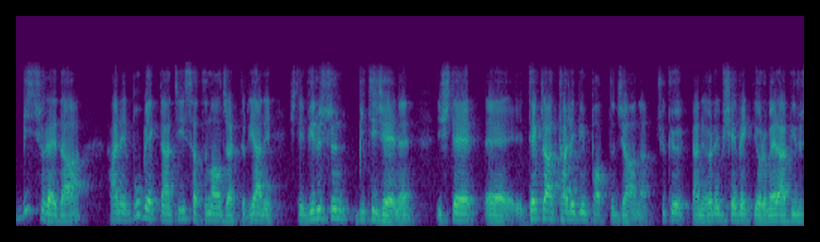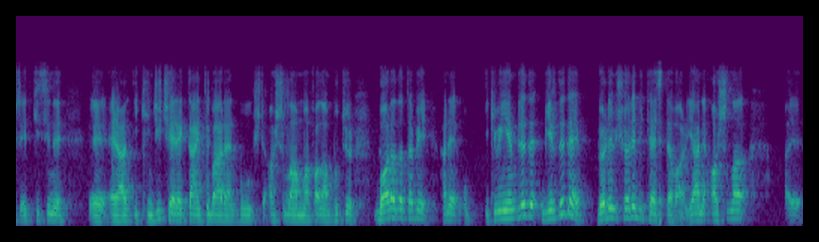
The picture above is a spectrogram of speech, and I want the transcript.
bir süre daha hani bu beklentiyi satın alacaktır. Yani işte virüsün biteceğine, işte e, tekrar talebin patlayacağına. Çünkü yani öyle bir şey bekliyorum. Eğer virüs etkisini e, eğer ikinci çeyrekten itibaren bu işte aşılanma falan bu tür. Bu arada tabii hani 2020'de de birde de böyle bir şöyle bir test de var. Yani aşıla e,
